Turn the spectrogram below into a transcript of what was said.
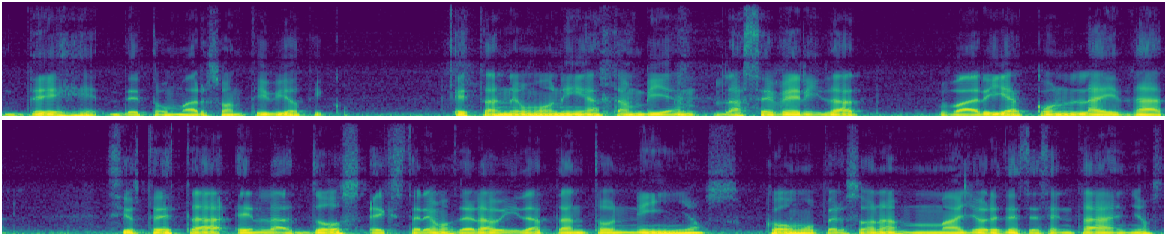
deje de tomar su antibiótico. Estas neumonías también, la severidad varía con la edad. Si usted está en los dos extremos de la vida, tanto niños como personas mayores de 60 años,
